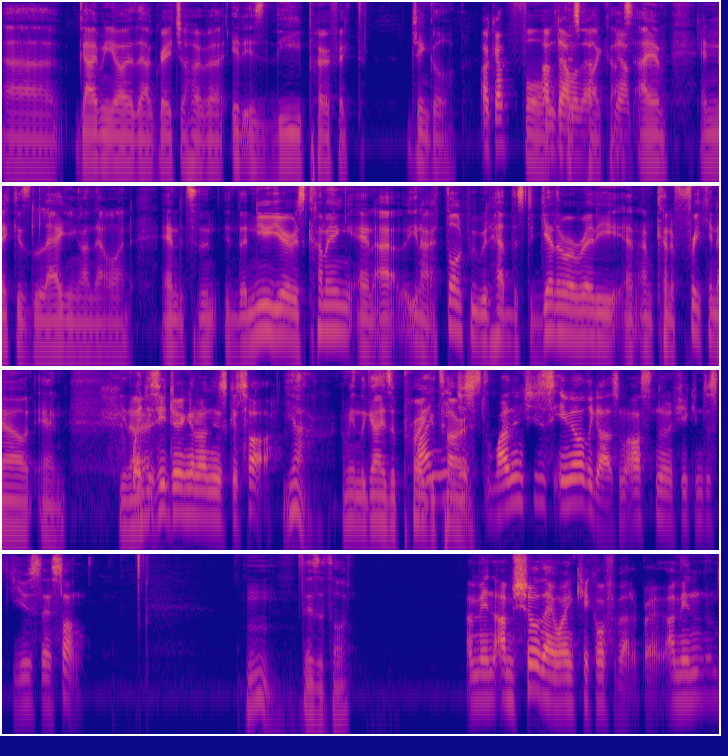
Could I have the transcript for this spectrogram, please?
uh, Guide Me, O Thou Great Jehovah. It is the perfect jingle Okay, for I'm down this with that. podcast. Yeah. I am, and Nick is lagging on that one. And it's the the new year is coming, and I, you know, I thought we would have this together already, and I'm kind of freaking out. And you know, Wait, is he doing it on his guitar? yeah, I mean, the guy's a pro Why guitarist. just, why don't you just email the guys and ask them if you can just use their song? Hmm, there's a thought. I mean, I'm sure they won't kick off about it, bro. I mean,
